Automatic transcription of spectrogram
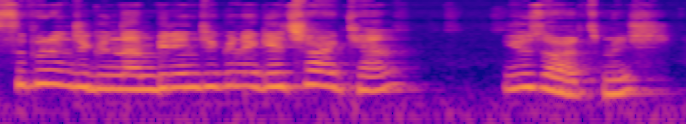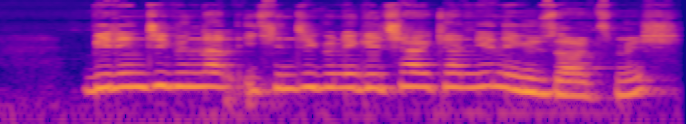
Sıfırıncı günden birinci güne geçerken 100 artmış. Birinci günden ikinci güne geçerken yine 100 artmış.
